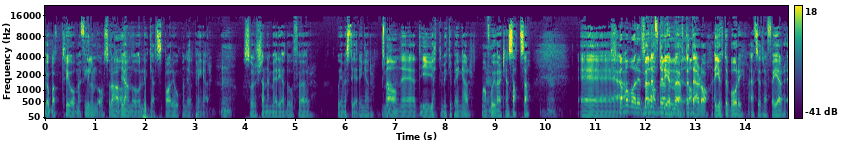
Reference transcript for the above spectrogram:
jobbat tre år med film då, så då hade jag ändå lyckats spara ihop en del pengar. Mm. Så kände jag mig redo för och investeringar. Men eh, det är ju jättemycket pengar, man får ju verkligen satsa. Eh, Men vad var det för men efter det du- mötet ja. där då, i Göteborg, efter jag träffade er,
